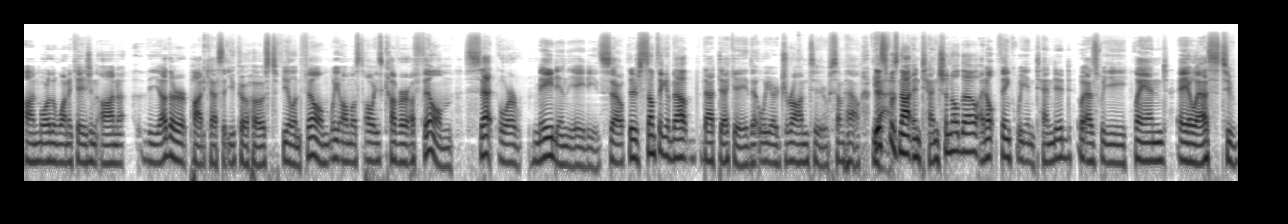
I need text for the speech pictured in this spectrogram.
on more than one occasion on the other podcast that you co-host, Feel and Film, we almost always cover a film set or made in the 80s. So there's something about that decade that we are drawn to somehow. This was not intentional though. I don't think we intended as we planned AOS to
